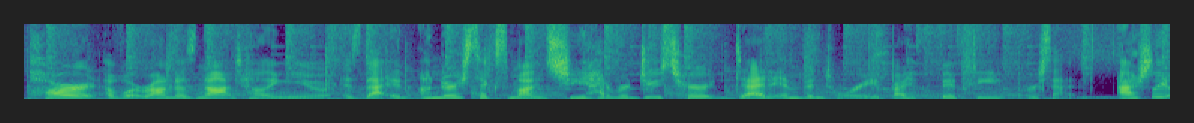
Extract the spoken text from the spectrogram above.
Part of what Rhonda's not telling you is that in under six months, she had reduced her dead inventory by 50%. Ashley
